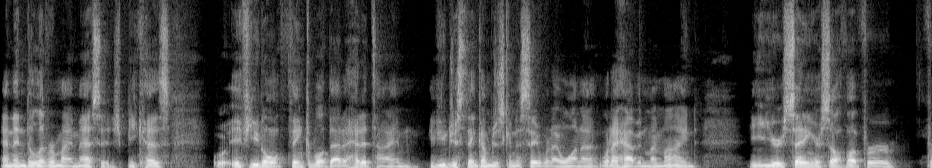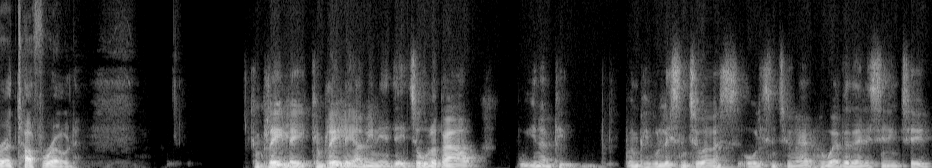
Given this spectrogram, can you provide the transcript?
and then deliver my message because if you don't think about that ahead of time, if you just think I'm just going to say what I want to, what I have in my mind, you're setting yourself up for for a tough road. Completely, completely. I mean, it, it's all about you know pe- when people listen to us or listen to whoever they're listening to.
